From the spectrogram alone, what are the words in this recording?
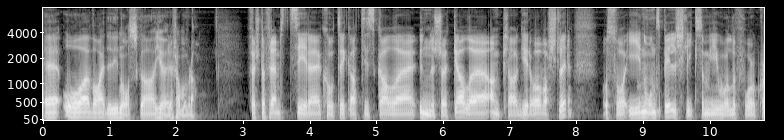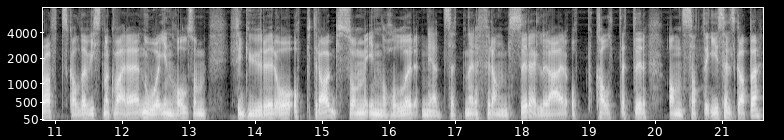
Eh, og hva er det de nå skal gjøre framover, da? Først og fremst sier Kotik at de skal eh, undersøke alle anklager og varsler. Og så I noen spill, slik som i World of Warcraft, skal det visstnok være noe innhold som figurer og oppdrag som inneholder nedsettende referanser eller er oppkalt etter ansatte i selskapet.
